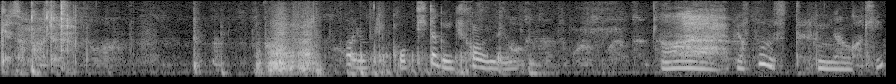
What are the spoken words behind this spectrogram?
계산하죠. 아 거치다가 이상하네요. 아 몇 프로 스트링한 거지?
